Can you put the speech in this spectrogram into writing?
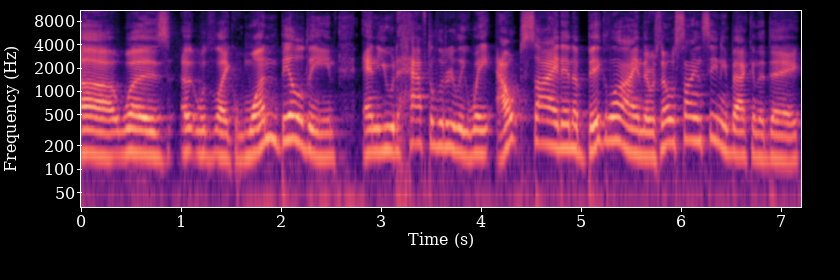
Uh, was uh, was like one building, and you would have to literally wait outside in a big line. There was no sign seating back in the day,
